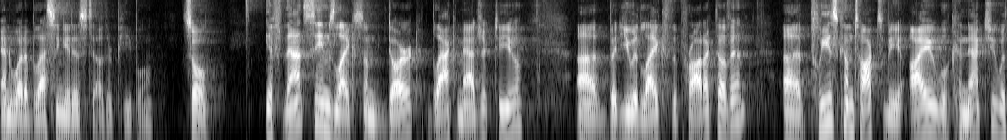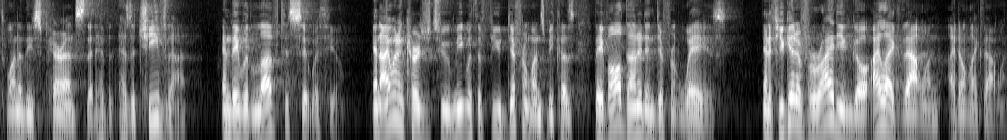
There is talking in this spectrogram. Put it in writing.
And what a blessing it is to other people? So, if that seems like some dark black magic to you, uh, but you would like the product of it, uh, please come talk to me. I will connect you with one of these parents that have, has achieved that, and they would love to sit with you. And I would encourage you to meet with a few different ones because they've all done it in different ways. And if you get a variety, you can go, I like that one, I don't like that one.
